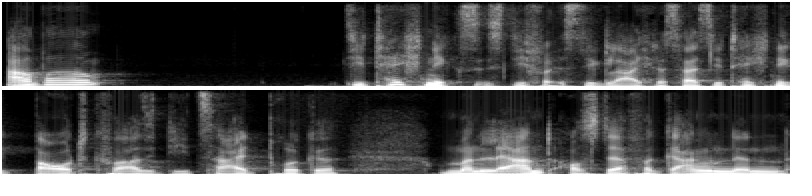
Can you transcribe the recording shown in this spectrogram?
Aber die Technik ist die, ist die gleiche. Das heißt, die Technik baut quasi die Zeitbrücke und man lernt aus der vergangenen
